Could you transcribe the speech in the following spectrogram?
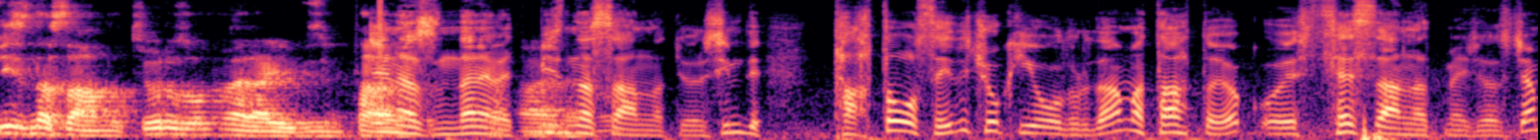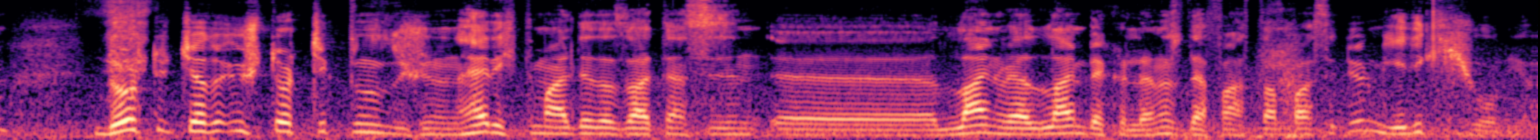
biz nasıl anlatıyoruz onu merak ediyorum bizim tarzı. En azından evet Aynen. biz nasıl anlatıyoruz. Şimdi tahta olsaydı çok iyi olurdu ama tahta yok. O sesle anlatmaya çalışacağım. 4-3 ya da 3-4 çıktığınızı düşünün. Her ihtimalde de zaten sizin e, line ve linebackerlarınız defanstan bahsediyorum 7 kişi oluyor.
